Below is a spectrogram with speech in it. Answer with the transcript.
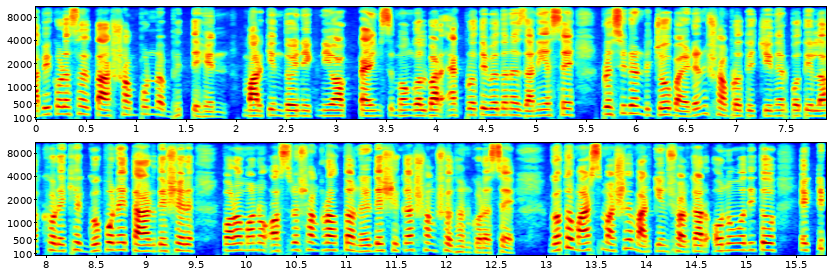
দাবি করেছে তা সম্পূর্ণ ভিত্তিহীন। মার্কিন দৈনিক নিউ ইয়র্ক টাইমস মঙ্গলবার এক প্রতিবেদনে জানিয়েছে, প্রেসিডেন্ট জো বাইডেন, সম্প্রতি চীনের প্রতি লক্ষ্য রেখে গোপনে তার দেশের পরমাণু অস্ত্র সংক্রান্ত নির্দেশিকা সংশোধন করেছে। গত মার্চ মাসে মার্কিন সরকার অনুমোদিত একটি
